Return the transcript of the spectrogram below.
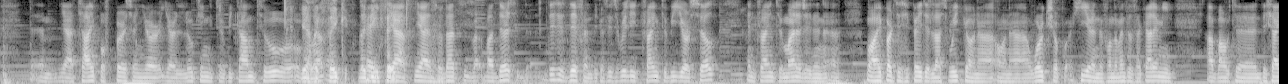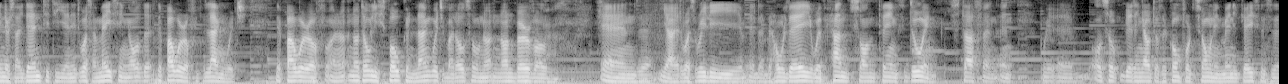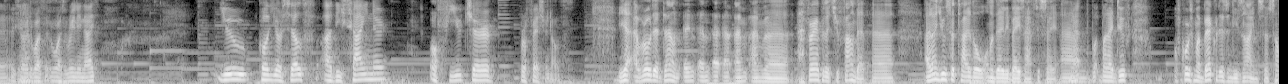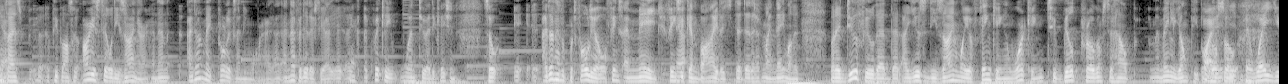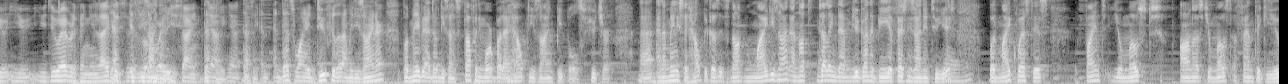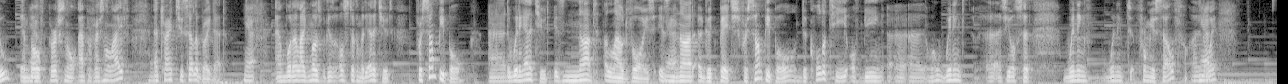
um, yeah type of person you're you're looking to become to yeah become, like fake like fake, being fake. yeah yeah mm-hmm. so that's but, but, there's this is different because it's really trying to be yourself and trying to manage it. And uh, well i participated last week on a on a workshop here in the fundamentals academy about uh, designers identity and it was amazing all the, the power of the language. The power of uh, not only spoken language but also non- non-verbal mm-hmm and uh, yeah it was really the whole day with hands-on things doing stuff and and we, uh, also getting out of the comfort zone in many cases uh, so yeah. it was it was really nice you call yourself a designer of future professionals yeah i wrote it down and, and uh, I'm, I'm uh, very happy that you found that uh, I don't use the title on a daily basis, I have to say, um, yeah. but, but I do of course, my background is in design, so sometimes yeah. Uh, people ask, "Are you still a designer?" And then I don't make products anymore. I, I never did actually. I, yeah. I, quickly went to education, so I don't have a portfolio of things I made, things yeah. you can buy that, that, that have my name on it. But I do feel that that I use a design way of thinking and working to build programs to help mainly young people, well, but also the way you, you, you do everything in life yeah, is it's design, design. Definitely, yeah, yeah, definitely, and and that's why I do feel that I'm a designer. But maybe I don't design stuff anymore, but I help design people's future. Uh, and I mainly say help because it's not my design. I'm not telling them you're going to be a fashion designer in two years. But my quest is find your most honest, your most authentic you in both personal and professional life, and try to celebrate that. Yeah. And what I like most, because also talking about the attitude, for some people, uh, the winning attitude is not a loud voice, is yeah. not a good pitch. For some people, the quality of being uh, uh, uh winning, uh, as you also said, winning, winning from yourself in yeah. a way,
